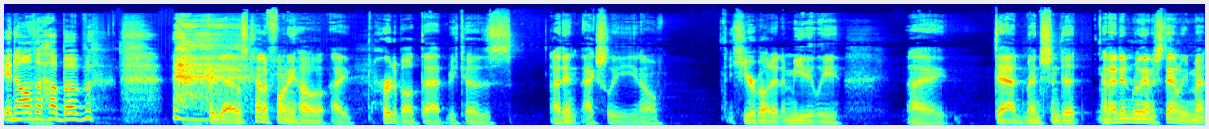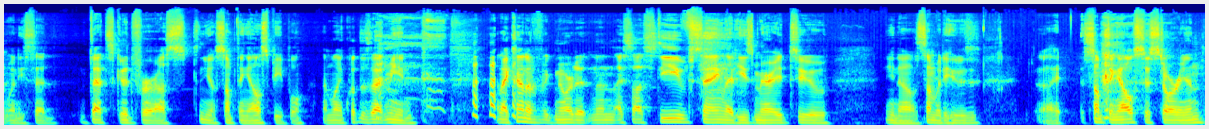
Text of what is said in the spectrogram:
In all the hubbub. But yeah, it was kind of funny how I heard about that because I didn't actually, you know, hear about it immediately. I dad mentioned it, and I didn't really understand what he meant when he said that's good for us, you know, something else people. I'm like, what does that mean? and I kind of ignored it, and then I saw Steve saying that he's married to, you know, somebody who's uh, something else historian,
